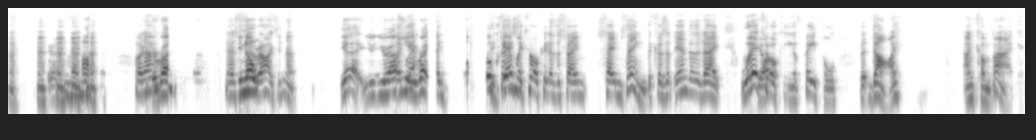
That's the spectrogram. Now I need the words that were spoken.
oh, no. You're right. That's You know- right, isn't it? Yeah, you, you're absolutely yet, right. ag- Again, crazy. we're talking of the same same thing because at the end of the day, we're Yeah. talking of people that die and come back.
